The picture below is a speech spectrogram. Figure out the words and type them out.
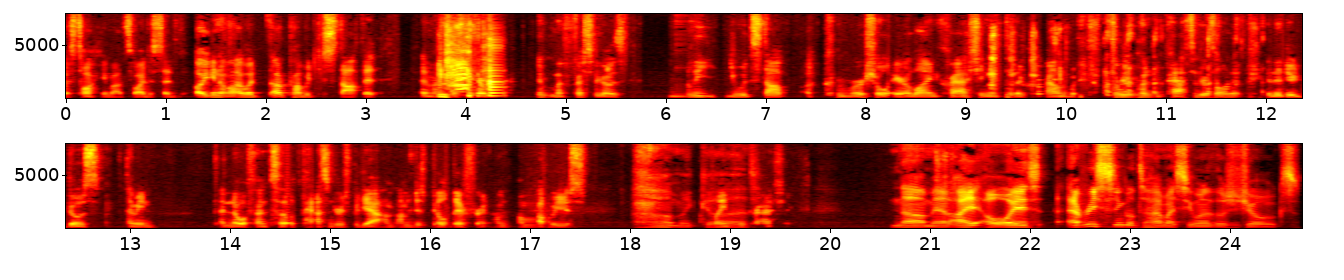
was talking about, so I just said, oh, you know, I would I would probably just stop it. And my professor, goes, my professor goes, really, you would stop a commercial airline crashing into the ground with 300 passengers on it? And the dude goes, I mean, Uh, no offense to those passengers, but yeah, I'm, I'm just built different. I'm, I'm probably just Oh my plane for god. crashing. Nah, man. I always, every single time I see one of those jokes,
